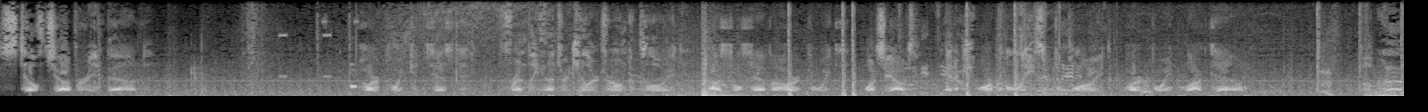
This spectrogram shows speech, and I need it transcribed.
Stealth chopper inbound. Hardpoint contested. Friendly hunter killer drone deployed. Hostiles have the hardpoint. Watch out. Enemy orbital laser deployed. Hardpoint locked down. I'm hurt!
